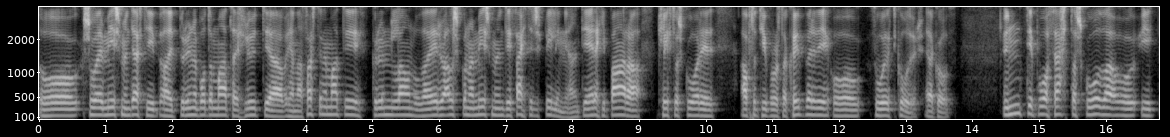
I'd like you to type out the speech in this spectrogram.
og svo er mismund eftir það er brunabóta mat, það er hluti af hérna, fastinamati, grunnlán og það eru alls konar mismundi þættir í spilinni þannig að þetta er ekki bara klift og skorið 80% af kaupverði og þú ert góður eða góð. Undibúa þetta skoða og ég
